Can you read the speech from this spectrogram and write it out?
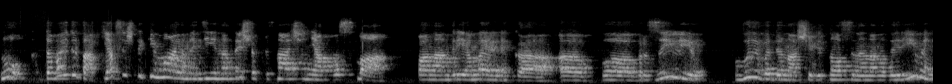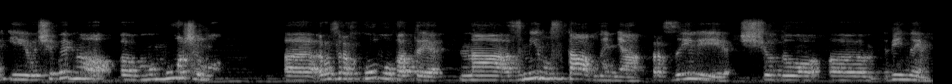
Ну, давайте так. Я все ж таки маю надії на те, що призначення посла пана Андрія Мельника в Бразилію виведе наші відносини на новий рівень, і очевидно, е, ми можемо е, розраховувати на зміну ставлення Бразилії щодо е, війни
